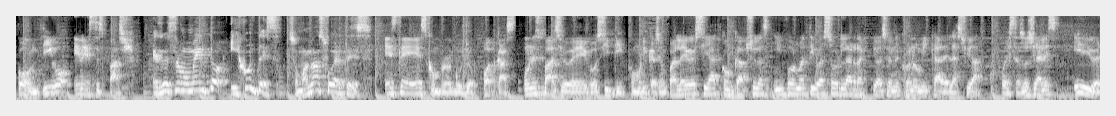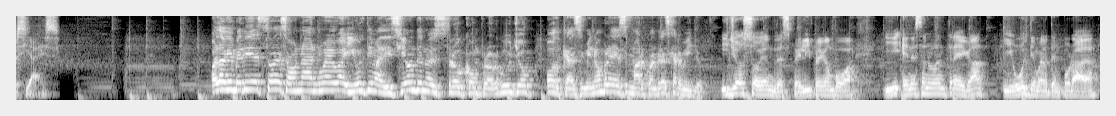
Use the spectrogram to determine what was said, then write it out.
contigo en este espacio. Es nuestro momento y juntos somos más fuertes. Este es Compro Orgullo Podcast, un espacio de Ego City, comunicación para la diversidad con cápsulas informativas sobre la reactivación económica de la ciudad, apuestas sociales y diversidades. Hola, bienvenidos todos a una nueva y última edición de nuestro Compro Orgullo Podcast. Mi nombre es Marco Andrés Caramillo. Y yo soy Andrés Felipe Gamboa y en esta nueva entrega y última de la temporada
